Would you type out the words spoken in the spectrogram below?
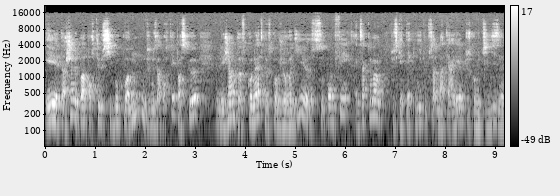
Et ta chaîne peut apporter aussi beaucoup à nous, peut nous apporter parce que les gens peuvent connaître, comme je le redis, euh, ce qu'on fait exactement. Tout ce qui est technique, tout ça, le matériel, tout ce qu'on utilise, euh,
